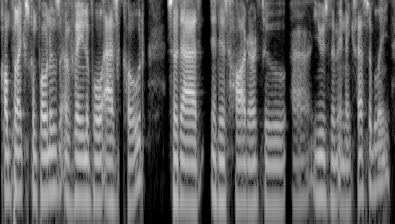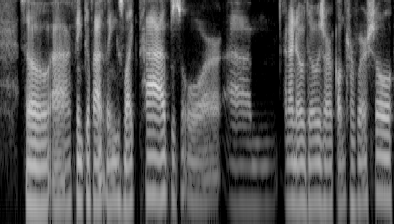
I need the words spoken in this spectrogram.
complex components available as code so that it is harder to uh, use them inaccessibly. So uh, think about things like tabs or um, and I know those are controversial,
